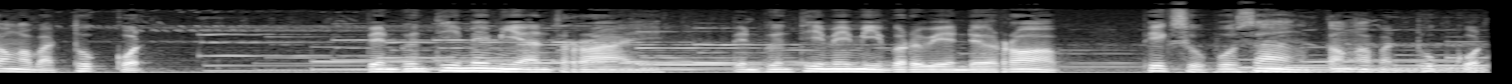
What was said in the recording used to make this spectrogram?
ต้องอบัตทุกกฎ เป็นพื้นที่ไม่มีอันตราย เป็นพื้นที่ไม่มีบริเวณโดยรอบ ภิกษุผู้สร้างต้องอบัตทุกกฎ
